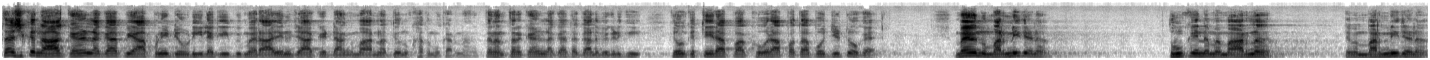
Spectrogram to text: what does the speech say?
ਤਸ਼ਕ ਨਾਗ ਕਹਿਣ ਲੱਗਾ ਵੀ ਆਪਣੀ ਡਿਊਟੀ ਲੱਗੀ ਵੀ ਮੈਂ ਰਾਜੇ ਨੂੰ ਜਾ ਕੇ ਡੰਗ ਮਾਰਨਾ ਤੇ ਉਹਨੂੰ ਖਤਮ ਕਰਨਾ। ਤਨੰਤਰ ਕਹਿਣ ਲੱਗਾ ਤਾਂ ਗੱਲ ਵਿਗੜ ਗਈ, ਕਿਉਂਕਿ ਤੇਰਾ ਪੱਖ ਹੋਰ ਆਪਾ ਤਾਂ ਆਪੋਜੀਟ ਹੋ ਗਿਆ। ਮੈਂ ਉਹਨੂੰ ਮਰ ਨਹੀਂ ਦੇਣਾ। ਤੂੰ ਕਹਿੰਦਾ ਮੈਂ ਮਾਰਨਾ ਤੇ ਮੈਂ ਮਰ ਨਹੀਂ ਦੇਣਾ।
